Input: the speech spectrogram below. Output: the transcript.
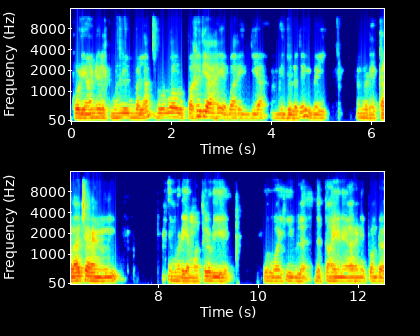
கோடி ஆண்டுகளுக்கு முன்பெல்லாம் ஒவ்வொரு பகுதியாக எவ்வாறு இந்தியா அமைந்துள்ளது இவை நம்மளுடைய கலாச்சாரங்களில் நம்மளுடைய மக்களுடைய உருவாகியுள்ள இந்த தாயணை ஆரணி போன்ற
